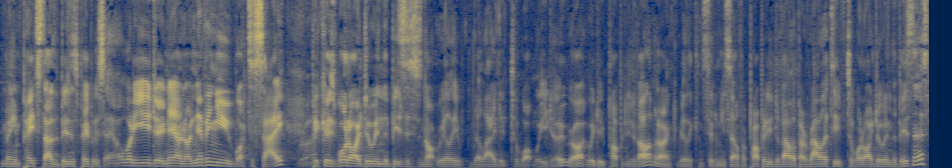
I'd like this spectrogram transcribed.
Me and Pete started the business. People say, "Oh, what do you do now?" And I never knew what to say because what I do in the business is not really related to what we do. Right? We do property development. I don't really consider myself a property developer relative to what I do in the business.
